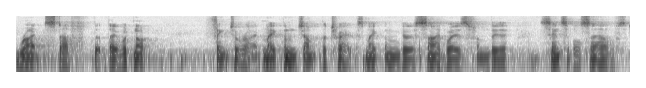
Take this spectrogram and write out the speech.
write stuff that they would not think to write, make them jump the tracks, make them go sideways from their sensible selves.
